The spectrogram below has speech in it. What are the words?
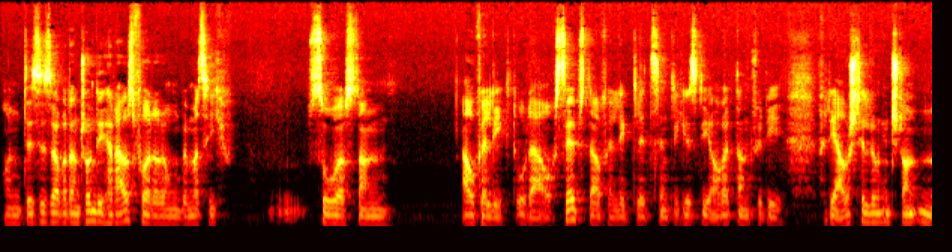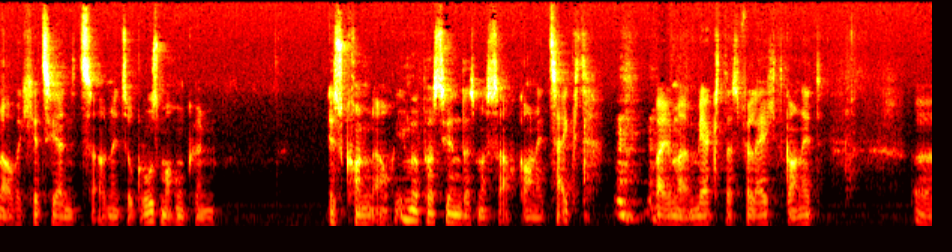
Und das ist aber dann schon die Herausforderung, wenn man sich sowas dann auferlegt oder auch selbst auferlegt. Letztendlich ist die Arbeit dann für die, für die Ausstellung entstanden, aber ich hätte sie ja nicht, auch nicht so groß machen können es kann auch immer passieren, dass man es auch gar nicht zeigt, weil man merkt, dass vielleicht gar nicht äh,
